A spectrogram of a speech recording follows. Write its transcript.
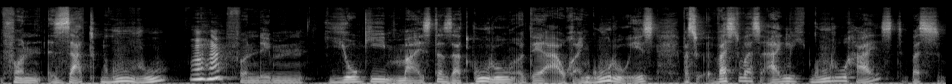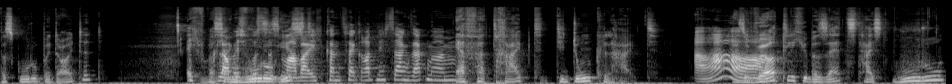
von Satguru, von dem Yogi-Meister Satguru, der auch ein Guru ist. Was, weißt du, was eigentlich Guru heißt? Was, was Guru bedeutet? Ich glaube, ich wusste es mal, ist? aber ich kann es ja gerade nicht sagen. Sag mal. Er vertreibt die Dunkelheit. Ah, Also wörtlich übersetzt heißt Guru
